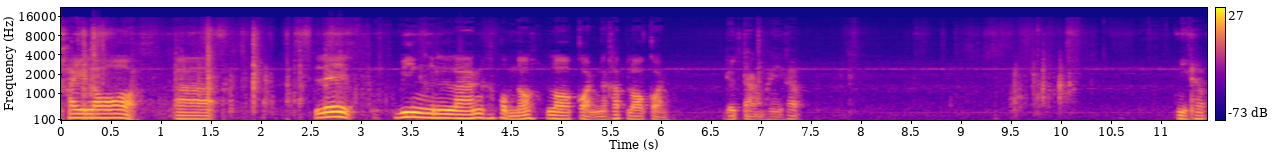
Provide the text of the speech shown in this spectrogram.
ใครรออเลขวิ่งเงินล้านครับผมเนาะรอก่อนนะครับ รอก่อน เดี๋ยวตามให้ครับ นี่ครับ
